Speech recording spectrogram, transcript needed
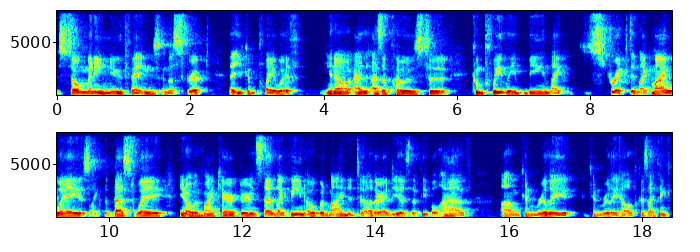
so many new things in the script that you can play with, you know, as as opposed to completely being like strict and like my way is like the best way, you know, with Mhm. my character. Instead, like being open-minded to other ideas that people have um, can really can really help because I think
